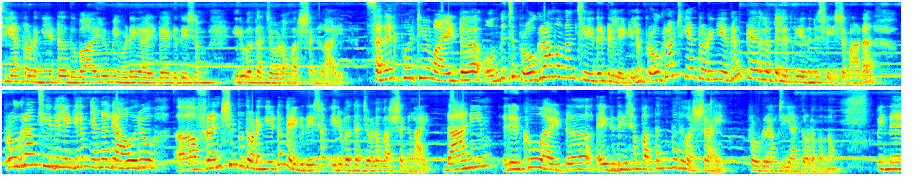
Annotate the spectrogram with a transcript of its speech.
ചെയ്യാൻ തുടങ്ങിയിട്ട് ദുബായിലും ഇവിടെയായിട്ട് ഏകദേശം ഇരുപത്തഞ്ചോളം വർഷങ്ങളായി. സനൽ പോറ്റിയുമായിട്ട് ഒന്നിച്ച് പ്രോഗ്രാം ഒന്നും ചെയ്തിട്ടില്ലെങ്കിലും പ്രോഗ്രാം ചെയ്യാൻ തുടങ്ങിയത് കേരളത്തിൽ എത്തിയതിനു ശേഷമാണ്. പ്രോഗ്രാം ചെയ്തില്ലെങ്കിലും ഞങ്ങളുടെ ആ ഒരു ഫ്രണ്ട്ഷിപ്പ് തുടങ്ങിയിട്ടും ഏകദേശം ഇരുപത്തഞ്ചോളം വർഷങ്ങളായി. ഡാനിയും രഘുവായിട്ട് ഏകദേശം പത്തൊൻപത് വർഷമായി പ്രോഗ്രാം ചെയ്യാൻ തുടങ്ങുന്നു. പിന്നെ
